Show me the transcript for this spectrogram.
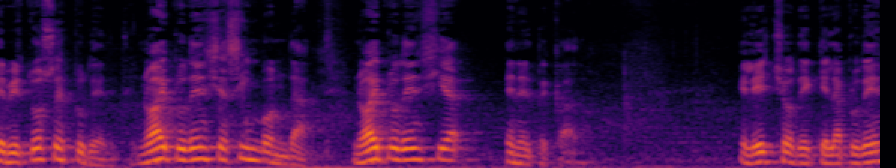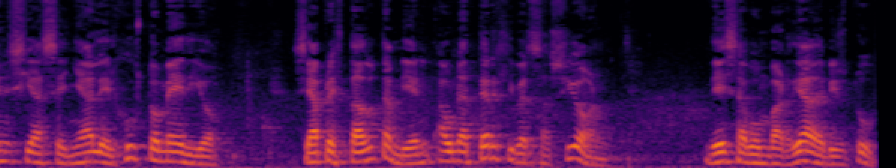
el virtuoso es prudente. No hay prudencia sin bondad, no hay prudencia en el pecado. El hecho de que la prudencia señale el justo medio se ha prestado también a una tergiversación de esa bombardeada virtud.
